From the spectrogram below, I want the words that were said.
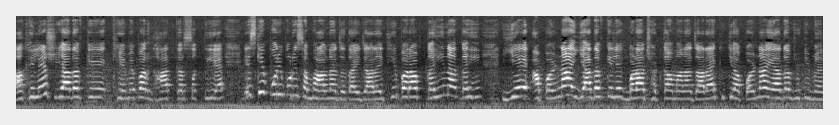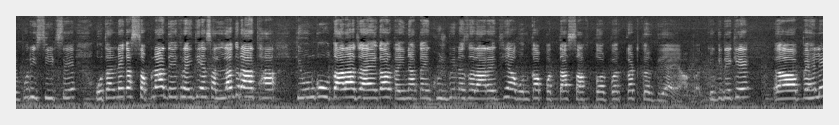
अखिलेश यादव के खेमे पर घात कर सकती है। इसकी पूरी पूरी संभावना जताई जा रही थी, पर अब कहीं ना कहीं ये अपर्णा यादव के लिए एक बड़ा झटका माना जा रहा है, क्योंकि अपर्णा यादव, जो कि मैनपुरी सीट से उतरने का सपना देख रही थी, ऐसा लग रहा था कि उनको उतारा जाएगा और कहीं ना कहीं खुश भी नज़र आ रही थी। अब उनका पत्ता साफ़ तौर पर कट कर दिया है यहाँ पर। क्योंकि देखिए पहले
